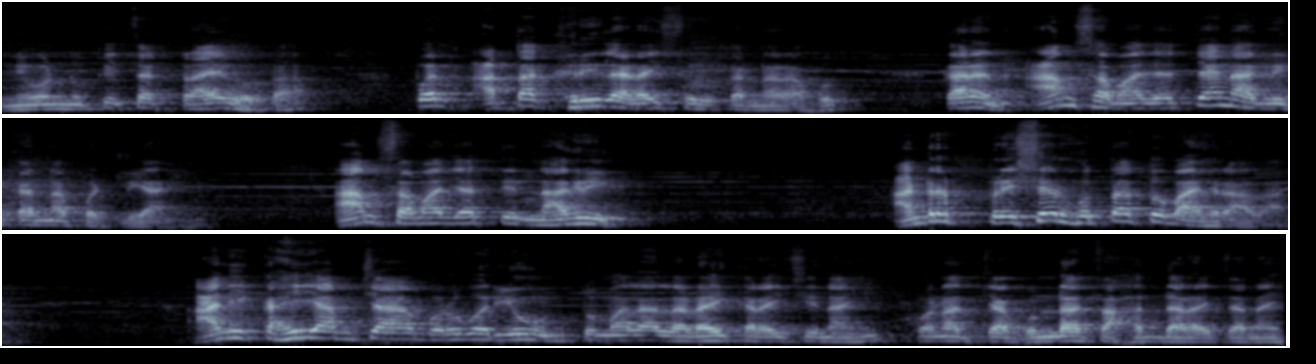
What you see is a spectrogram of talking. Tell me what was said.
निवडणुकीचा ट्रायल होता. पण आता खरी लढाई सुरू करणार आहोत. कारण आम समाजाच्या नागरिकांना पटली आहे. आम समाजातील नागरिक अंडर प्रेशर होता तो बाहेर आला आहे. आणि काही आमच्या बरोबर येऊन तुम्हाला लढाई करायची नाही कोणाच्या गुंडाचा हात धरायचा नाही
